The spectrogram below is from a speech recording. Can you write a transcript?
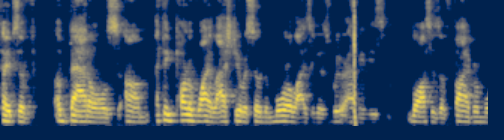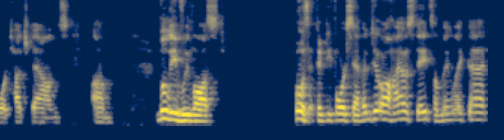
types of of battles. Um, I think part of why last year was so demoralizing is we were having these losses of five or more touchdowns. Um, believe we lost what was it 54-7 to ohio state something like that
